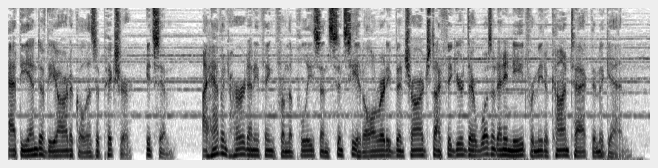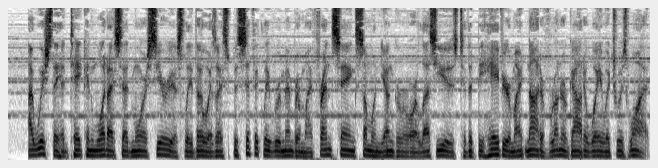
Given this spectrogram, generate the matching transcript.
At the end of the article is a picture, it's him. I haven't heard anything from the police and since he had already been charged I figured there wasn't any need for me to contact them again. I wish they had taken what I said more seriously though as I specifically remember my friend saying someone younger or less used to that behavior might not have run or got away which was what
